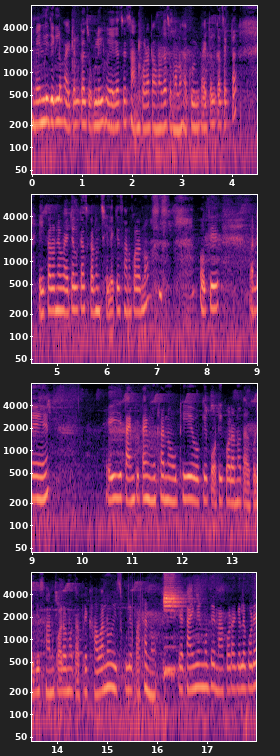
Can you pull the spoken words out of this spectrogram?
মেনলি যেগুলো ভাইটাল কাজ ওগুলোই হয়ে গেছে, স্নান করাটা আমার কাছে মনে হয় খুবই ভাইটাল কাজ একটা। এই কারণে ভাইটাল কাজ, কারণ ছেলেকে স্নান করানো, ওকে মানে এই যে টাইম টু টাইম উঠানো, উঠিয়ে ওকে পটি করানো, তারপরে গিয়ে স্নান করানো, তারপরে খাওয়ানো, স্কুলে পাঠানো, এটা টাইমের মধ্যে না করা গেলে পরে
